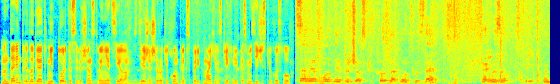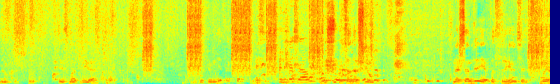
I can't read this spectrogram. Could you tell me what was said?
Мандарин предлагает не только совершенствование тела. Здесь же широкий комплекс парикмахерских и косметических услуг. Самая модная прическа. Ход на конкурс, да? Как вас зовут? Андрей. Андрюха. Ты смотри, а? Вот и мне так подстригся. Пожалуйста. Ну, шорца дошлем. Значит, Андрея подстригете мэра?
